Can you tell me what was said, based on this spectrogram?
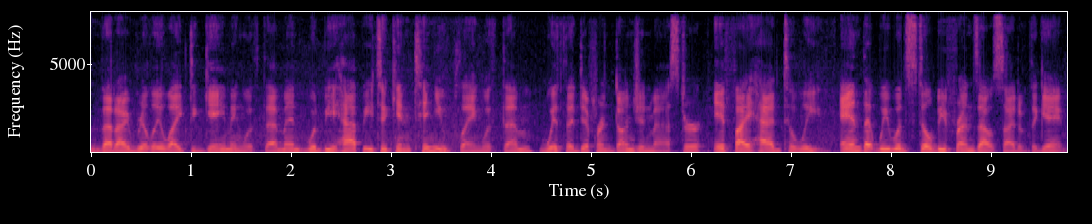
that I really liked gaming with them, and would be happy to continue playing with them, with a different dungeon master, if I had to leave, and that we would still be friends outside of the game.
